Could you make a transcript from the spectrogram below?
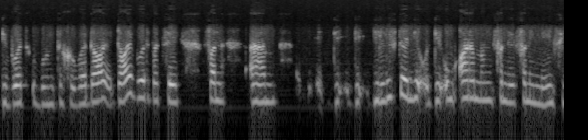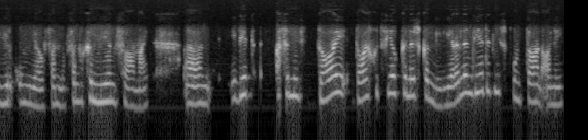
die woord Ubuntu gehoor. Daai daai woord wat sê van ehm um, die die die liefde en die die omarming van die van die mense hier om jou van van gemeenskapheid. Ehm um, jy weet as 'n mens daai daai goed vir jou kinders kan leer, hulle leer dit nie spontaan aan nie.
